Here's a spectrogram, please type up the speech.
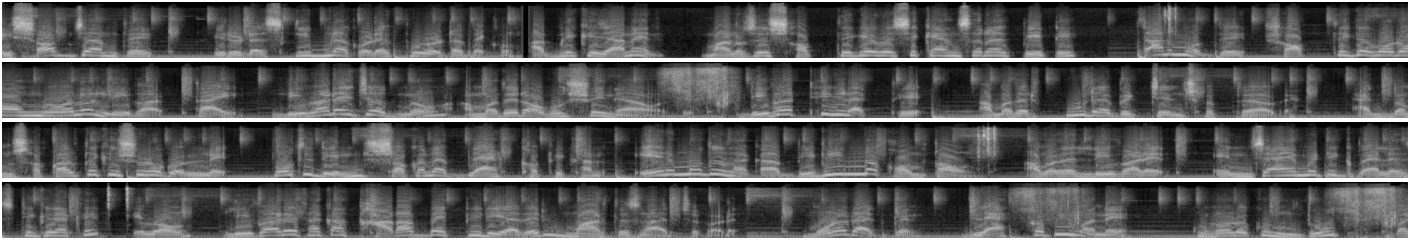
এই সব জানতে ভিডিওটা স্কিপ না করে পুরোটা দেখুন আপনি কি জানেন, মানুষের সব থেকে বেশি ক্যান্সার হয় পেটে? তার মধ্যে সব থেকে বড় অঙ্গ হলো লিভার তাই লিভারের যত্ন আমাদের অবশ্যই নেওয়া উচিত। লিভার ঠিক রাখতে আমাদের ফুড হ্যাবিট চেঞ্জ করতে হবে। একদম সকাল থেকে শুরু করলে প্রতিদিন সকালে ব্ল্যাক কফি খান। এর মধ্যে থাকা বিভিন্ন কম্পাউন্ড আমাদের লিভারের এনজাইমেটিক ব্যালেন্স ঠিক রাখে এবং লিভারে থাকা খারাপ ব্যাকটেরিয়াদের মারতে সাহায্য করে। মনে রাখবেন ব্ল্যাক কফি মানে কোনো রকম দুধ বা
